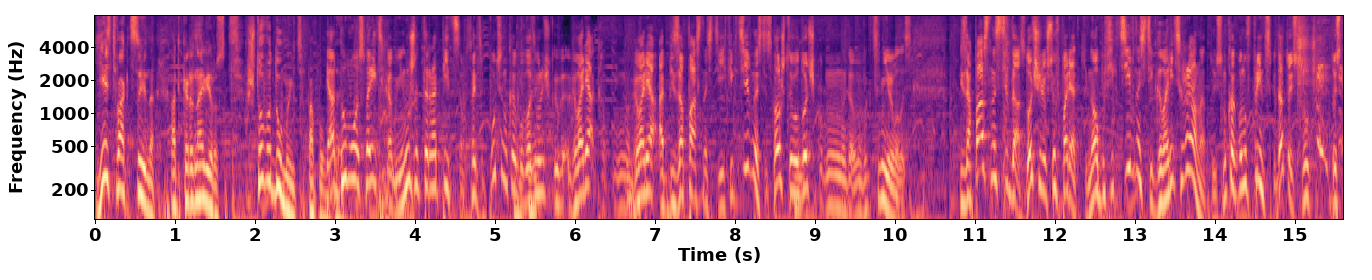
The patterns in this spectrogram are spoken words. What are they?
Есть вакцина от коронавируса. Что вы думаете по поводу Я думаю, смотрите, как бы не нужно торопиться. Кстати, Путин, как бы, Владимир Владимирович, говоря, говоря о безопасности и эффективности, сказал, что его дочка м, вакцинировалась. Безопасности, да, с дочерью все в порядке, но об эффективности говорить рано. То есть, ну, как бы, ну, в принципе, да, то есть, ну, то есть,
